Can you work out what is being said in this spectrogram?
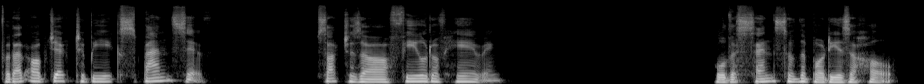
for that object to be expansive such as our field of hearing, or the sense of the body as a whole.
